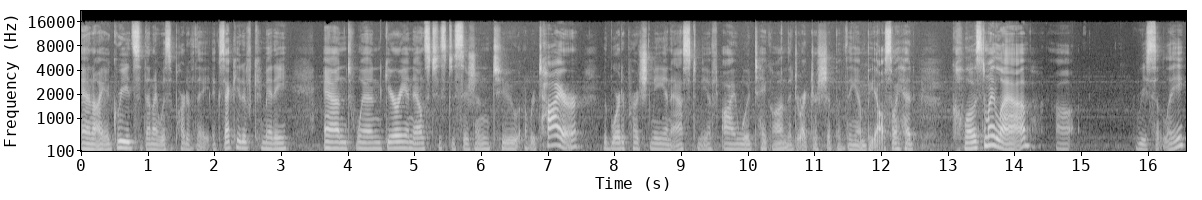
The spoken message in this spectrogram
And I agreed, so then I was a part of the executive committee. And when Gary announced his decision to retire, the board approached me and asked me if I would take on the directorship of the MBL. So I had closed my lab, uh, recently.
